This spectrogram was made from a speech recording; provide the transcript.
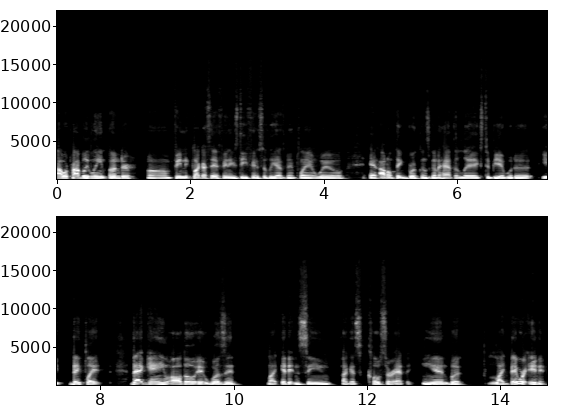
I would probably lean under. Um, Phoenix, like I said, Phoenix defensively has been playing well, and I don't think Brooklyn's going to have the legs to be able to. They played that game, although it wasn't like it didn't seem, I guess, closer at the end, but like they were in it,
